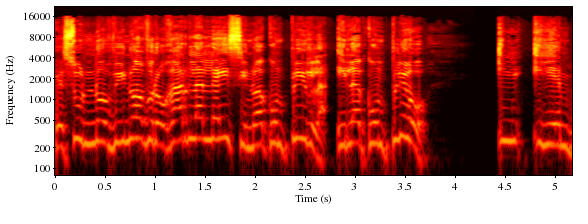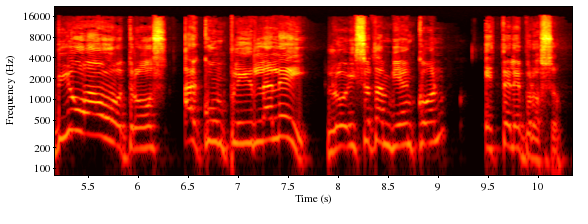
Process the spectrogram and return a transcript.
Jesús no vino a abrogar la ley, sino a cumplirla. Y la cumplió. Y, y envió a otros a cumplir la ley. Lo hizo también con este leproso.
